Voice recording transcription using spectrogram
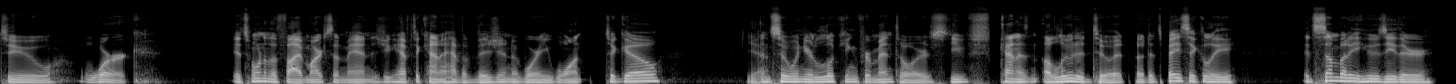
to work, it's one of the five marks of man is you have to kind of have a vision of where you want to go. yeah, And so when you're looking for mentors, you've kind of alluded to it, but it's basically it's somebody who's either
